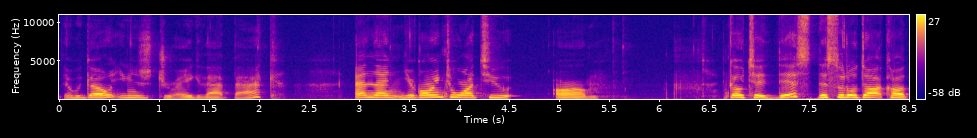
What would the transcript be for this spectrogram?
there we go. You can just drag that back. And then you're going to want to, um, go to this, this little dot called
